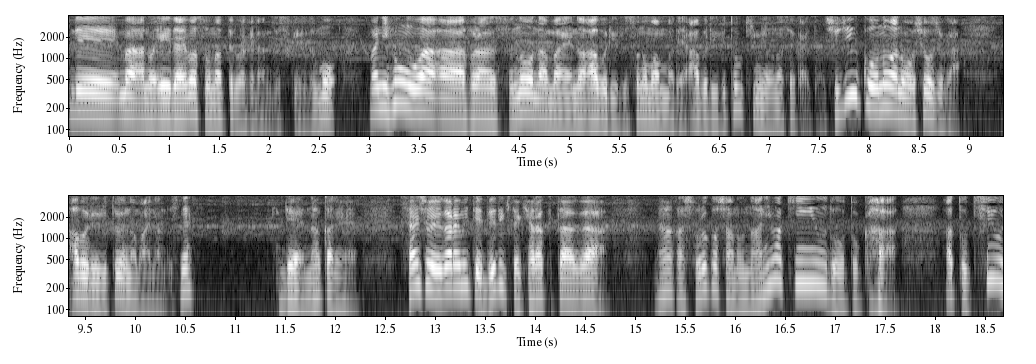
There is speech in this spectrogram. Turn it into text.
で、まああの英題はそうなってるわけなんですけれども、まあ日本はフランスの名前のアブリルそのまんまでアブリルと奇妙な世界と。主人公のあの少女がアブリルという名前なんですね。で、なんかね、最初絵柄見て出てきたキャラクターが、なんかそれこそあの、なにわ金融道とか、あと、剛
